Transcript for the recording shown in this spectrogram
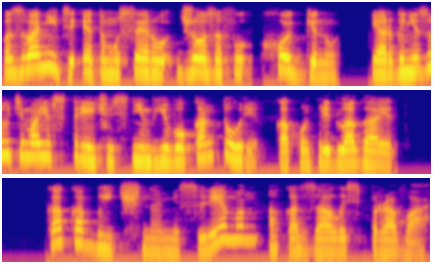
«Позвоните этому сэру Джозефу Хоггену и организуйте мою встречу с ним в его конторе, как он предлагает». Как обычно, мисс Лемон оказалась права.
